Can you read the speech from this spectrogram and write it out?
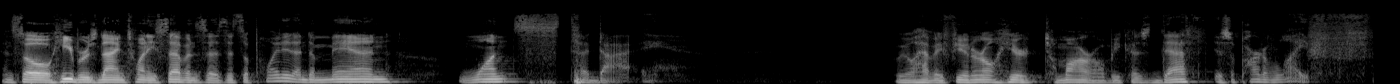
And so Hebrews 9:27 says it's appointed unto man once to die. We will have a funeral here tomorrow because death is a part of life.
